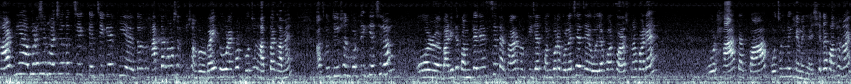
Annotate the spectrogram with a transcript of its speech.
হার্ট নিয়ে অপারেশন হয়েছিল তো চেক চেকের কি তোর হাত পা ঘামার সাথে কি সম্পর্ক? গাইজ ওর এখন প্রচুর হাত পা ঘামে। আজকে টিউশন করতে গিয়েছিল। ওর বাড়িতে কমপ্লেন এসেছে তার কারণ ওর টিচার ফোন করে বলেছে যে ও যখন পড়াশোনা করে ওর হাত আর পা প্রচণ্ড ঘেমে যায়। সেটা কথা নয়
